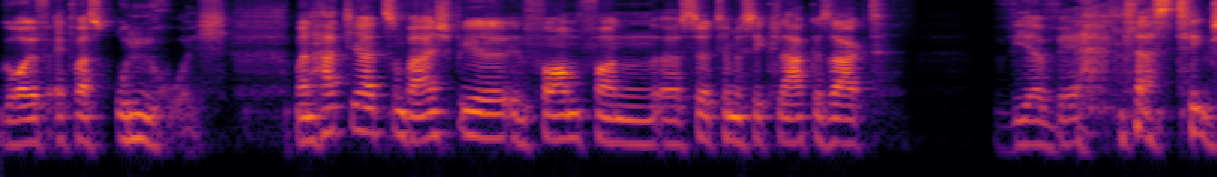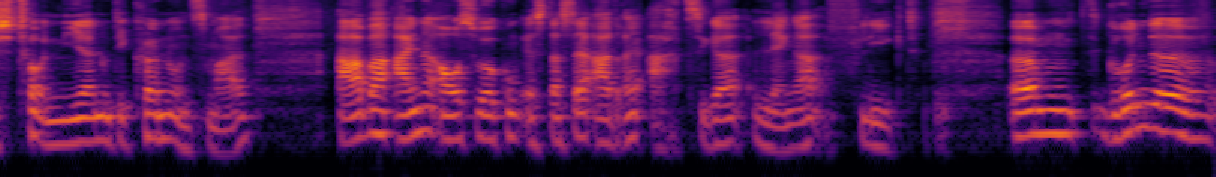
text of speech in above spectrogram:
Golf etwas unruhig. Man hat ja zum Beispiel in Form von äh, Sir Timothy Clark gesagt, wir werden das Ding stornieren und die können uns mal. Aber eine Auswirkung ist, dass der A380er länger fliegt. Ähm, Gründe,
